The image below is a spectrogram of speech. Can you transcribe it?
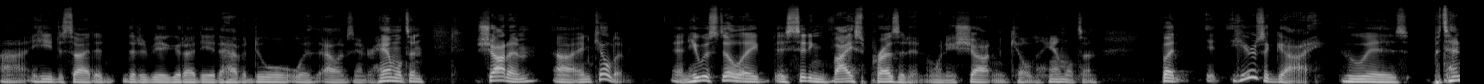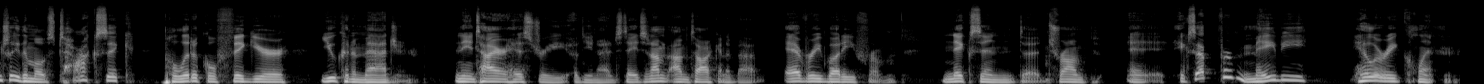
uh, he decided that it'd be a good idea to have a duel with Alexander Hamilton, shot him, uh, and killed him. And he was still a, a sitting vice president when he shot and killed Hamilton. But it, here's a guy who is potentially the most toxic political figure you could imagine in the entire history of the United States. And I'm, I'm talking about everybody from Nixon to Trump, eh, except for maybe Hillary Clinton.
